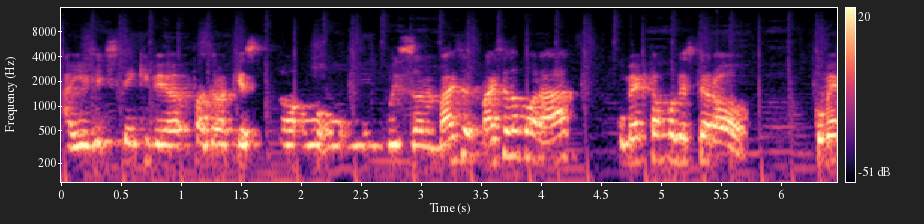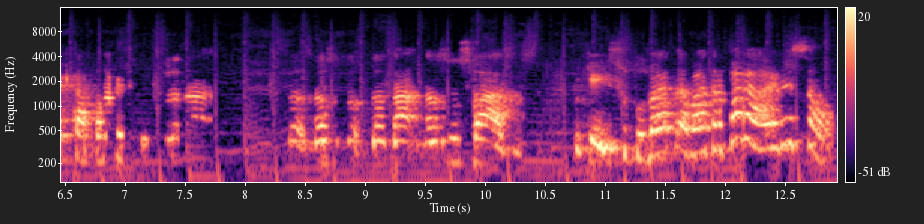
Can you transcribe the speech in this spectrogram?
aí a gente tem que ver, fazer uma questão, um, um, um exame mais, mais elaborado, como é que está o colesterol, como é que está a placa de gordura na, nos, na, nos vasos, porque isso tudo vai, vai atrapalhar a ereção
